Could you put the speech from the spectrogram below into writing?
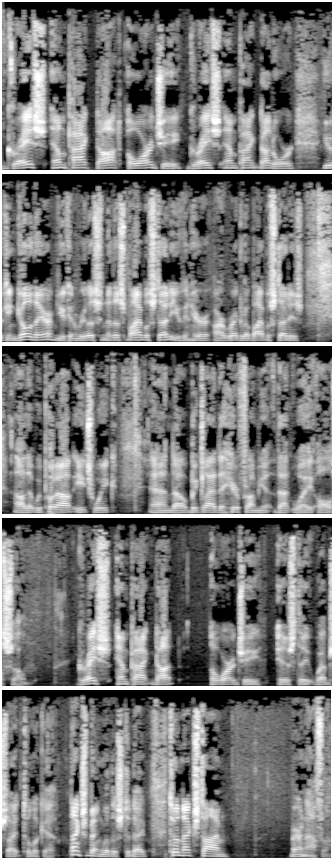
graceimpact.org, graceimpact.org. You can go there. You can re-listen to this Bible study. You can hear our regular Bible studies uh, that we put out each week, and I'll be glad to hear from you that way also. graceimpact.org is the website to look at. Thanks for being with us today. Till next time, Maranatha.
